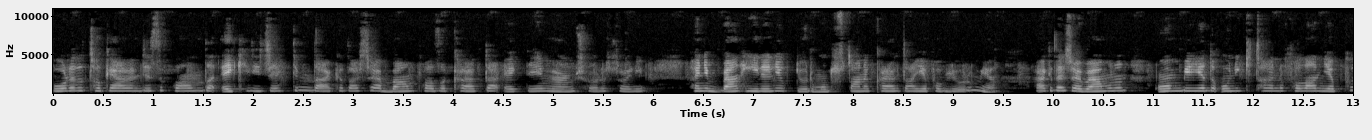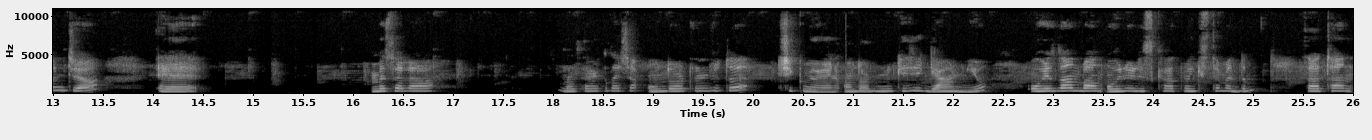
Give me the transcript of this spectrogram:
Bu arada token öncesi falan da ekleyecektim de arkadaşlar ben fazla karakter ekleyemiyorum. Şöyle söyleyeyim. Hani ben hileli yüklüyorum. 30 tane karakter yapabiliyorum ya. Arkadaşlar ben bunun 11 ya da 12 tane falan yapınca e, mesela mesela arkadaşlar 14. de çıkmıyor yani 14. kişi gelmiyor. O yüzden ben oyunu riske atmak istemedim. Zaten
